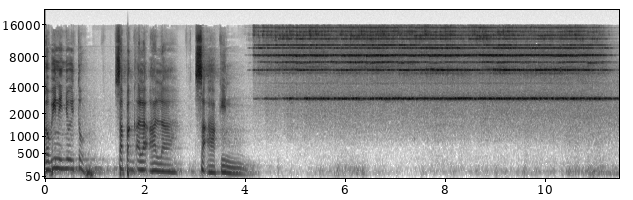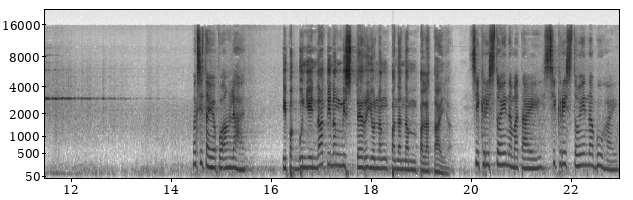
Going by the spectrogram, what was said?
Gawin ninyo ito sa pag-alaala sa akin. Magsitayo po ang lahat. Ipagbunyin natin ang misteryo ng pananampalataya. Si Kristo'y namatay, si Kristo'y nabuhay,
